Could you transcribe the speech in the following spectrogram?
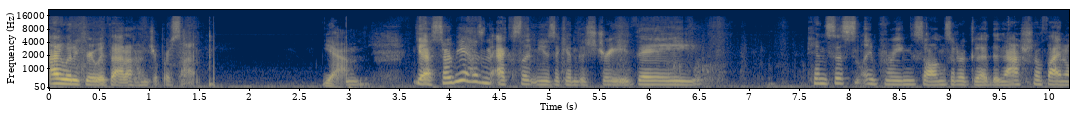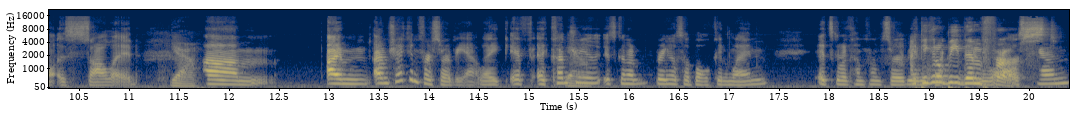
I would agree with that 100%. Yeah. Yeah, Serbia has an excellent music industry. They consistently bring songs that are good. The national final is solid. Yeah. Um I'm I'm checking for Serbia. Like if a country Yeah. is going to bring us a Balkan win, it's going to come from Serbia. I think it'll be them first. Even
